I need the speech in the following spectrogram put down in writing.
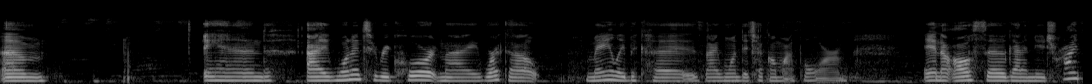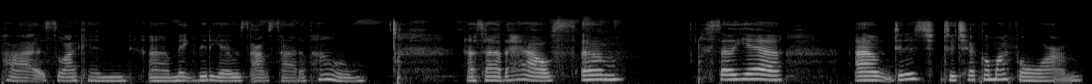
Um, and I wanted to record my workout mainly because I wanted to check on my form. And I also got a new tripod so I can uh, make videos outside of home, outside of the house. Um, so yeah, I did it to check on my form.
